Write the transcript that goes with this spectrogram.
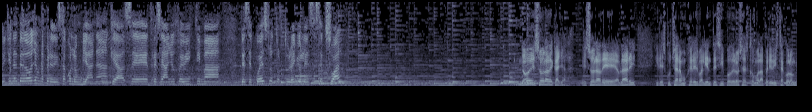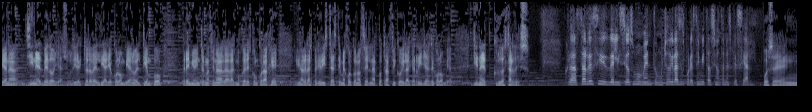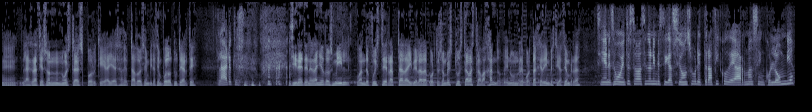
Soy Ginés Bedoya, una periodista colombiana que hace 13 años fue víctima de secuestro, tortura y violencia sexual. No es hora de callar, es hora de hablar y, de escuchar a mujeres valientes y poderosas como la periodista colombiana Ginette Bedoya, subdirectora del diario colombiano El Tiempo, Premio Internacional a las Mujeres con Coraje y una de las periodistas que mejor conoce el narcotráfico y las guerrillas de Colombia. Ginette, crudas tardes. Crudas tardes y delicioso momento. Muchas gracias por esta invitación tan especial. Pues eh, las gracias son nuestras porque hayas aceptado esa invitación. ¿Puedo tutearte? Claro que sí. Ginette, en el año 2000, cuando fuiste raptada y violada por tres hombres, tú estabas trabajando en un reportaje de investigación, ¿verdad? Sí, en ese momento estaba haciendo una investigación sobre tráfico de armas en Colombia,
